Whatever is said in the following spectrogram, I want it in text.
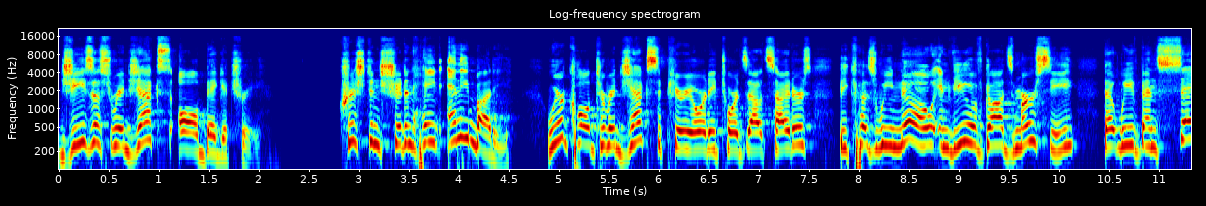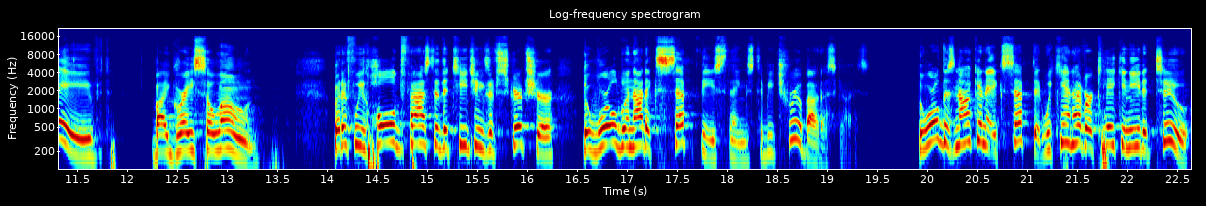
Jesus rejects all bigotry. Christians shouldn't hate anybody. We're called to reject superiority towards outsiders because we know, in view of God's mercy, that we've been saved by grace alone. But if we hold fast to the teachings of Scripture, the world will not accept these things to be true about us, guys. The world is not going to accept it. We can't have our cake and eat it too.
